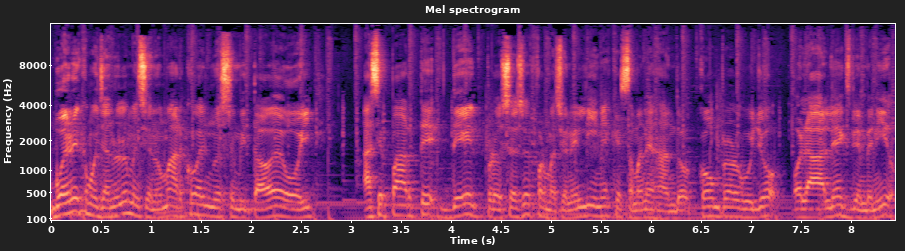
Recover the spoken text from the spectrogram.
Bueno, y como ya nos lo mencionó Marco, nuestro invitado de hoy hace parte del proceso de formación en línea que está manejando Compra Orgullo. Hola Alex, bienvenido.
